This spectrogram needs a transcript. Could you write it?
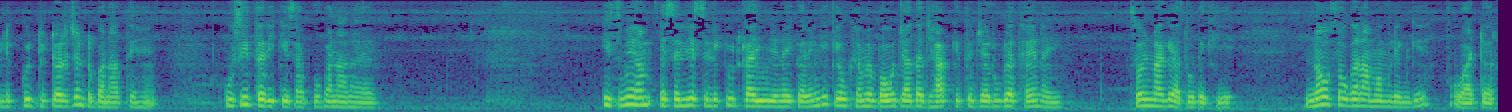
लिक्विड डिटर्जेंट बनाते हैं, उसी तरीके से आपको बनाना है। इसमें हम एसएलएस लिक्विड का यूज़ नहीं करेंगे क्योंकि हमें बहुत ज़्यादा झाग की तो ज़रूरत है नहीं। समझ में आ गया तो देखिए 900 ग्राम हम लेंगे वाटर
